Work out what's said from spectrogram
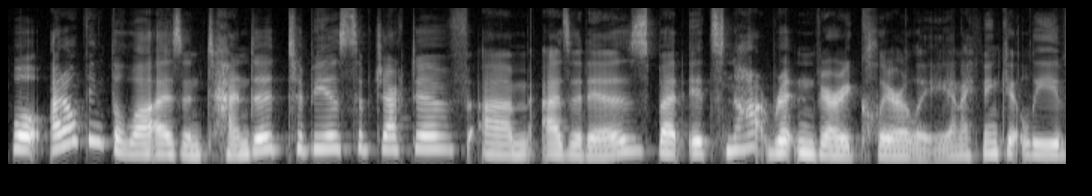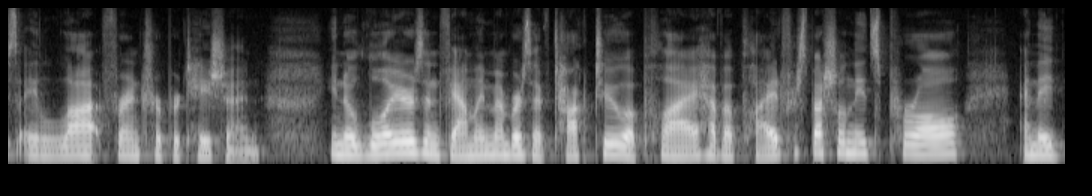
Well, I don't think the law is intended to be as subjective um, as it is, but it's not written very clearly, and I think it leaves a lot for interpretation. You know, lawyers and family members I've talked to apply have applied for special needs parole, and they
